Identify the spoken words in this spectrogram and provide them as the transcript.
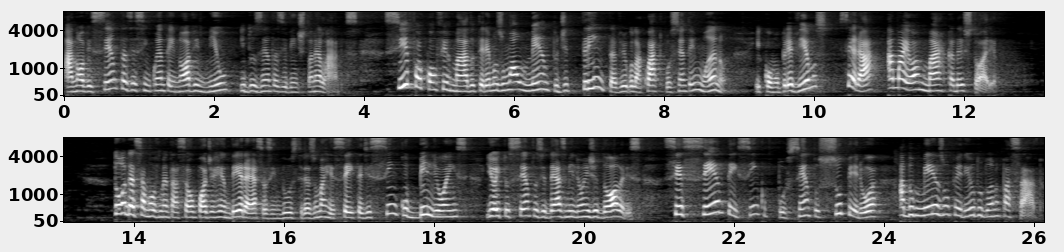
a 959.220 toneladas. Se for confirmado, teremos um aumento de 30,4% em um ano e, como prevíamos, será a maior marca da história. Toda essa movimentação pode render a essas indústrias uma receita de 5 bilhões e 810 milhões de dólares, 65% superior à do mesmo período do ano passado.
